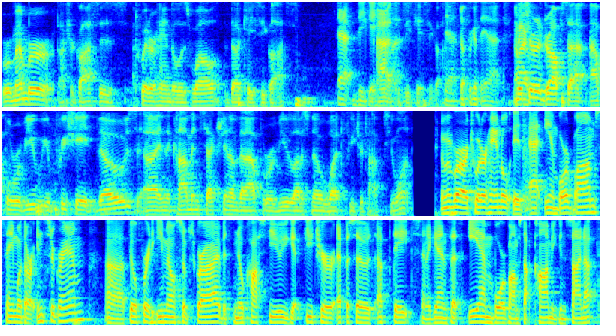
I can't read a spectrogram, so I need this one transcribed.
Remember Dr. Glass's Twitter handle as well, the Casey Glass. At VKC At Glass. the Glass. Yeah, don't forget the at. Make sure to drop us an Apple review. We appreciate those. Uh, in the comment section of that Apple review, let us know what future topics you want. Remember, our Twitter handle is at EM Board Bombs. Same with our Instagram. Uh, feel free to email, subscribe. It's no cost to you. You get future episodes, updates, and again, that's emboardbombs.com. You can sign up.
